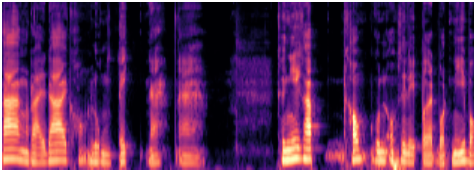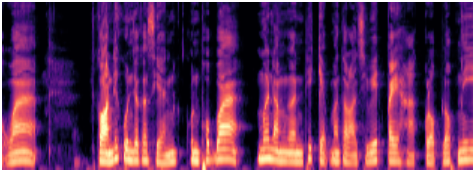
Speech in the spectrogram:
สร้างรายได้ของลุงติ๊กนะอ่าคืองี้ครับเขาคุณอมสิริเปิดบทนี้บอกว่า ก่อนที่คุณจะเกษียณคุณพบว่าเมื่อนำเงินที่เก็บมาตลอดชีวิตไปหักกลบลบหนี้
